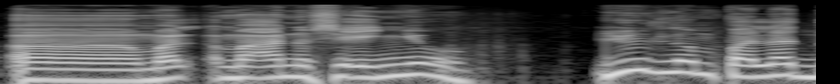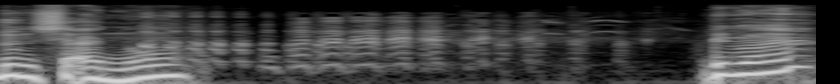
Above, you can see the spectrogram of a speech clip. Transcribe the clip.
ah, ma- maano sa inyo. Yun lang pala dun sa ano. 'Di ba?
